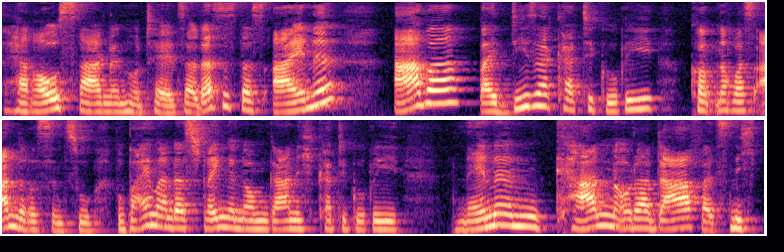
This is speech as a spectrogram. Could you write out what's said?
herausragenden Hotels. Also das ist das eine. Aber bei dieser Kategorie kommt noch was anderes hinzu, wobei man das streng genommen gar nicht Kategorie nennen kann oder darf, weil es nicht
